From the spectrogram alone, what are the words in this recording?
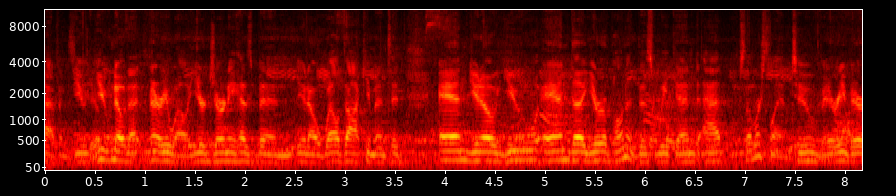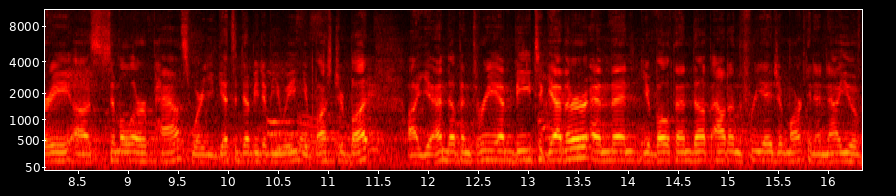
happens. You you know that very well. Your journey has been you know well documented, and you know you and uh, your opponent this weekend at SummerSlam, two very very uh, similar paths where you get to WWE, you bust your butt, uh, you end up in 3MB together, and then you both end up out in the free agent market, and now you've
